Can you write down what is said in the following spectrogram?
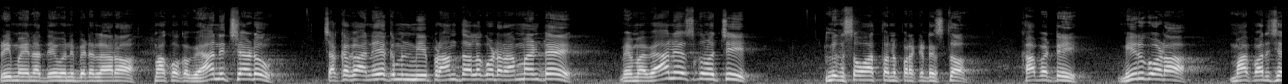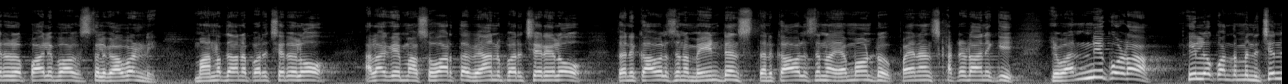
ప్రియమైన దేవుని బిడలారా మాకు ఒక వ్యాన్ ఇచ్చాడు. చక్కగా అనేక మంది మీ ప్రాంతాల్లో కూడా రమ్మంటే మేము ఆ వ్యాన్ వేసుకుని వచ్చి మీకు సువార్తను ప్రకటిస్తాం. కాబట్టి మీరు కూడా మా పరిచర్యలో పాలిభాగస్తులు కావండి మా అన్నదాన పరిచర్యలో అలాగే మా సువార్త వ్యాన్ పరిచర్యలో దానికి కావలసిన మెయింటెనెన్స్ దానికి కావలసిన అమౌంట్ ఫైనాన్స్ కట్టడానికి ఇవన్నీ కూడా వీళ్ళు కొంతమంది చిన్న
